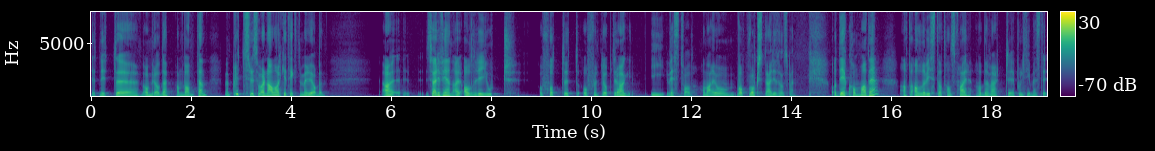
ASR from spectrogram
et nytt uh, område. Han vant den, men plutselig så var det en annen arkitekt som gjorde jobben. Ja, Sverre Fehn har aldri gjort og fått et offentlig oppdrag i Vestfold. Han er jo oppvokst her i Tønsberg. Og det kom av det at alle visste at hans far hadde vært eh, politimester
